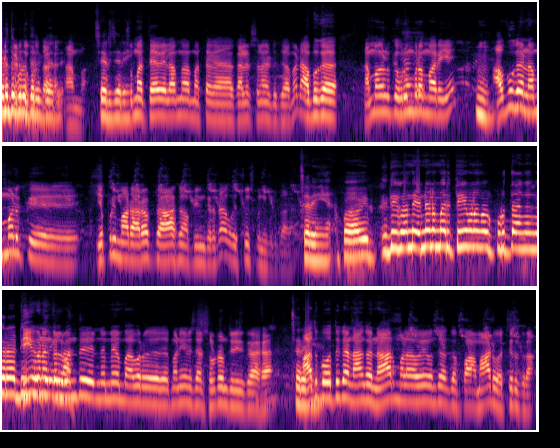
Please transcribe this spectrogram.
எடுத்து கொடுத்துருக்காரு. ஆமா சரி சரி சும்மா தேவையில்லாம மற்ற கலர்ஸ் எல்லாம் எடுக்காம அவங்க நம்மளுக்கு விரும்புற மாதிரியே. அவங்க நம்மளுக்கு எப்படி மாடு அடாப்ட் ஆகும் அப்படிங்கறத அவங்க சூஸ் பண்ணி கொடுத்தாங்க சரிங்க இப்போ இதுக்கு வந்து என்னென்ன மாதிரி தீவனங்கள் detail தீவனங்கள்? வந்து இன்னுமே அவர் மணியன் சார் சொல்றோம்னு சொல்லியிருக்காங்க அது போத்துக்கு நாங்க நார்மலாவே வந்து அங்க மாடு வச்சிருக்கிறோம்.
